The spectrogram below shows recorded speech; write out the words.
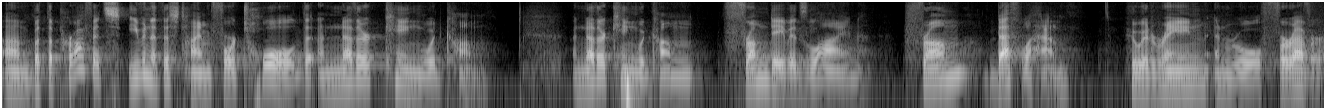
Um, but the prophets, even at this time, foretold that another king would come another king would come from David's line, from Bethlehem, who would reign and rule forever.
